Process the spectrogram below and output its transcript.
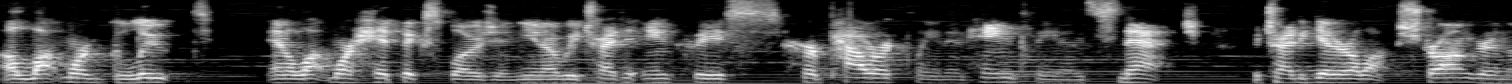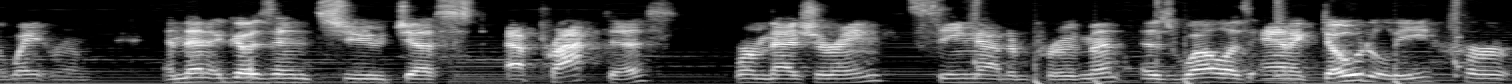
a lot more glute and a lot more hip explosion. You know, we try to increase her power clean and hang clean and snatch. We try to get her a lot stronger in the weight room. And then it goes into just at practice, we're measuring, seeing that improvement, as well as anecdotally her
